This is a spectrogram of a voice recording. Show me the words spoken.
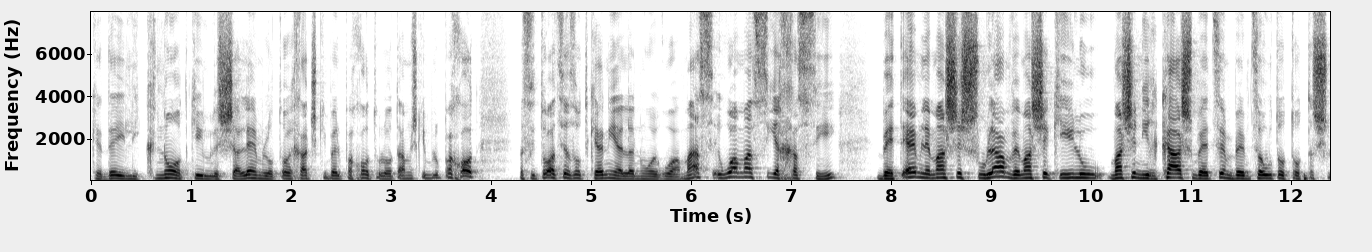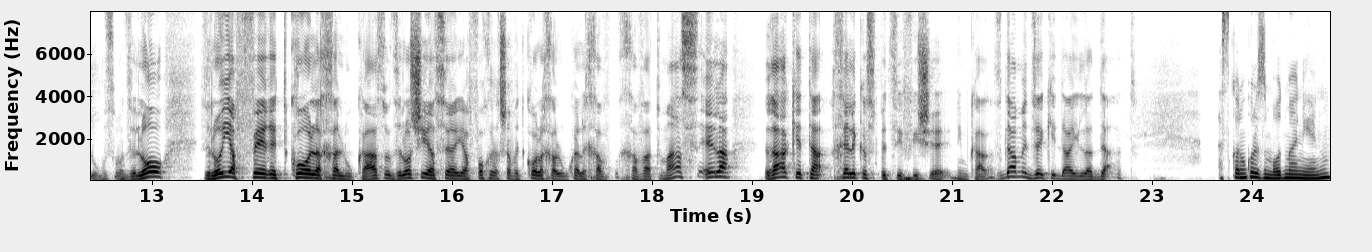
כדי לקנות, כאילו לשלם לאותו אחד שקיבל פחות או לאותם שקיבלו פחות, בסיטואציה הזאת כן יהיה לנו אירוע מס. אירוע מס יחסי, בהתאם למה ששולם ומה שכאילו, מה שנרכש בעצם באמצעות אותו תשלום. זאת אומרת, זה לא, זה לא יפר את כל החלוקה, זאת אומרת, זה לא שיעשה, יהפוך עכשיו את כל החלוקה לחוות מס, אלא רק את החלק הספציפי שנמכר. אז גם את זה כדאי לדעת. אז קודם כל זה מאוד מעניין,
